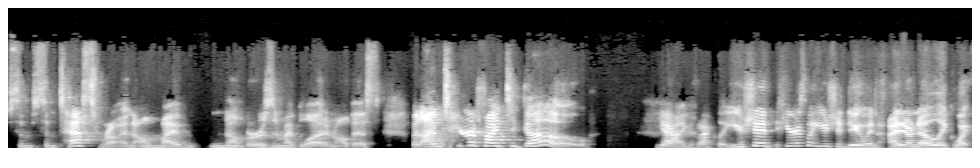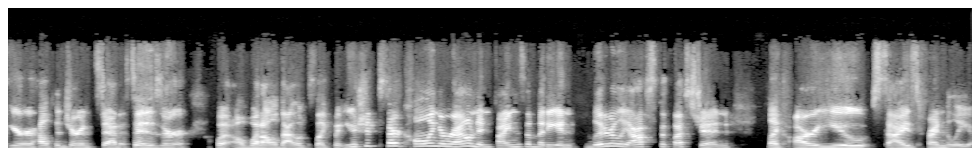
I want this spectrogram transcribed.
some some tests run on my numbers and my blood and all this. But I'm terrified to go. Yeah, exactly. You should here's what you should do and I don't know like what your health insurance status is or what what all that looks like, but you should start calling around and find somebody and literally ask the question like are you size friendly?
